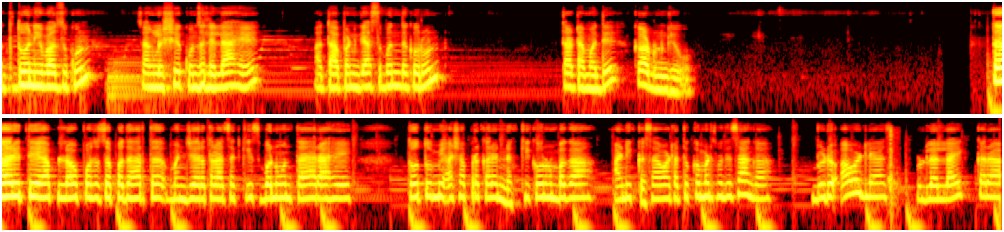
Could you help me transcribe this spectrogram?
आता दोन्ही बाजूकून चांगलं शेकून झालेलं आहे. आता आपण गॅस बंद करून ताटामध्ये काढून घेऊ. तर इथे आपला उपवासाचा पदार्थ म्हणजे रताळाचा किस बनवून तयार आहे. तो तुम्ही अशा प्रकारे नक्की करून बघा आणि कसा वाटला तो कमेंट्समध्ये सांगा. व्हिडिओ आवडल्यास व्हिडिओला लाईक करा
